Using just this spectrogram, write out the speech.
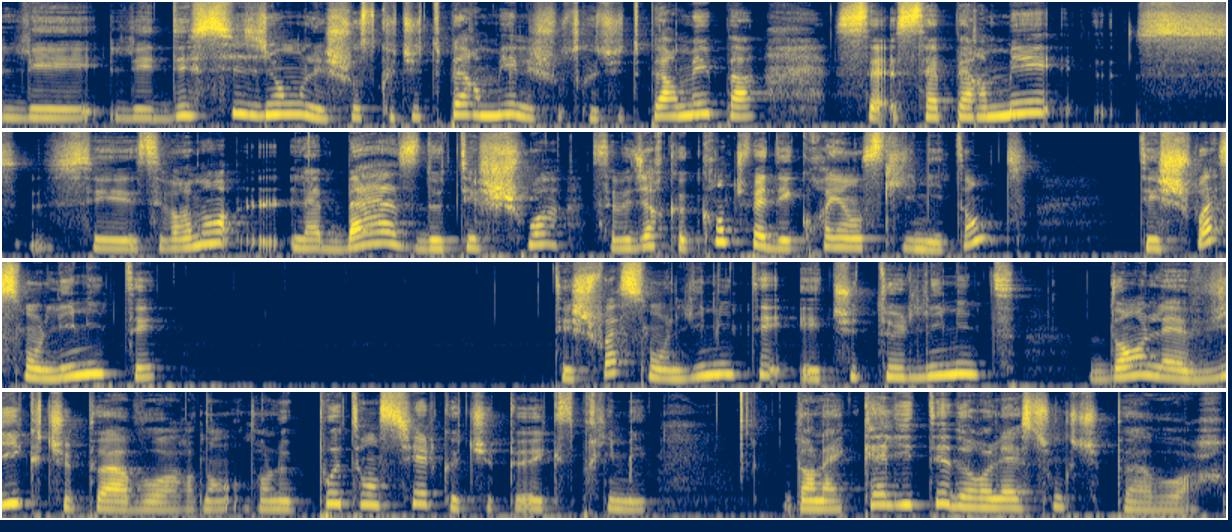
les, décisions, les choses que tu te permets, les choses que tu te permets pas. Ça, permet, c'est vraiment la base de tes choix. Ça veut dire que quand tu as des croyances limitantes, tes choix sont limités. Tes choix sont limités et tu te limites dans la vie que tu peux avoir, dans, dans le potentiel que tu peux exprimer, dans la qualité de relation que tu peux avoir.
